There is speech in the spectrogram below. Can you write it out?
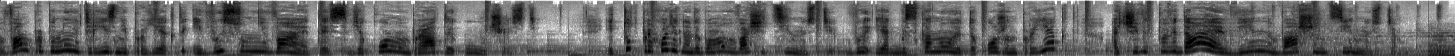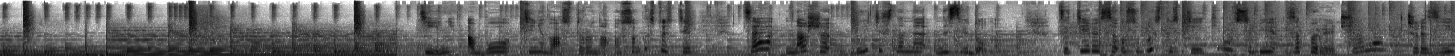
вам пропонують різні проєкти, і ви сумніваєтесь, в якому брати участь. І тут приходять на допомогу ваші цінності. Ви якби скануєте кожен проєкт, а чи відповідає він вашим цінностям? Тінь або тіньова сторона особистості це наше витіснене несвідоме. Це ті риси особистості, які ми в собі заперечуємо через їх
